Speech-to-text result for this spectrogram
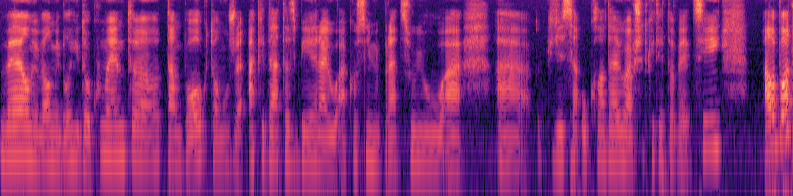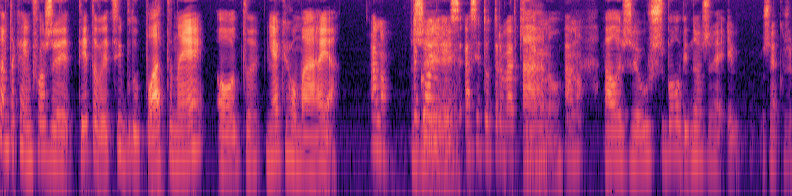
veľmi, veľmi dlhý dokument e, tam bol k tomu, že aké dáta zbierajú, ako s nimi pracujú a, a kde sa ukladajú a všetky tieto veci. Ale bola tam taká info, že tieto veci budú platné od nejakého mája. Áno. Tak že... oni asi to trvá, kým... Áno. áno. Ale že už bolo vidno, že, že akože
